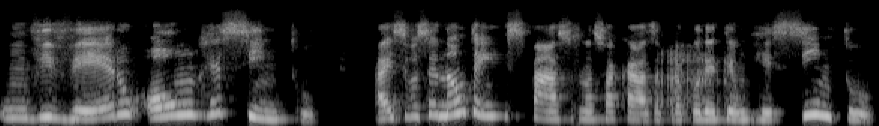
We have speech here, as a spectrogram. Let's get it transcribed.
um viveiro ou um recinto. Aí, se você não tem espaço na sua casa para poder ter um recinto,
